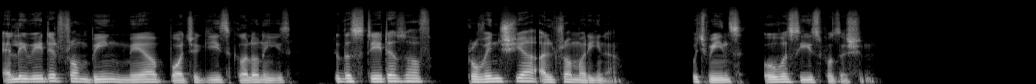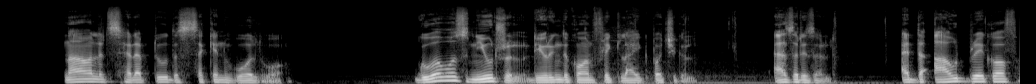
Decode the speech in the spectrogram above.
elevated from being mere Portuguese colonies to the status of Provincia Ultramarina, which means overseas possession. Now let's head up to the Second World War. Goa was neutral during the conflict like Portugal. As a result, at the outbreak of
